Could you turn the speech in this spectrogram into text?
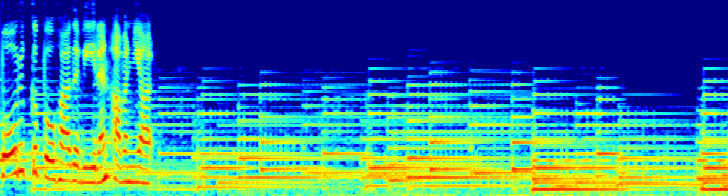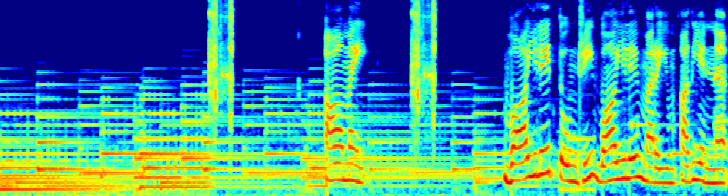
போருக்கு போகாத வீரன் அவன் யார்? ஆமை. வாயிலே தோன்றி வாயிலே மறையும் அது என்ன?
